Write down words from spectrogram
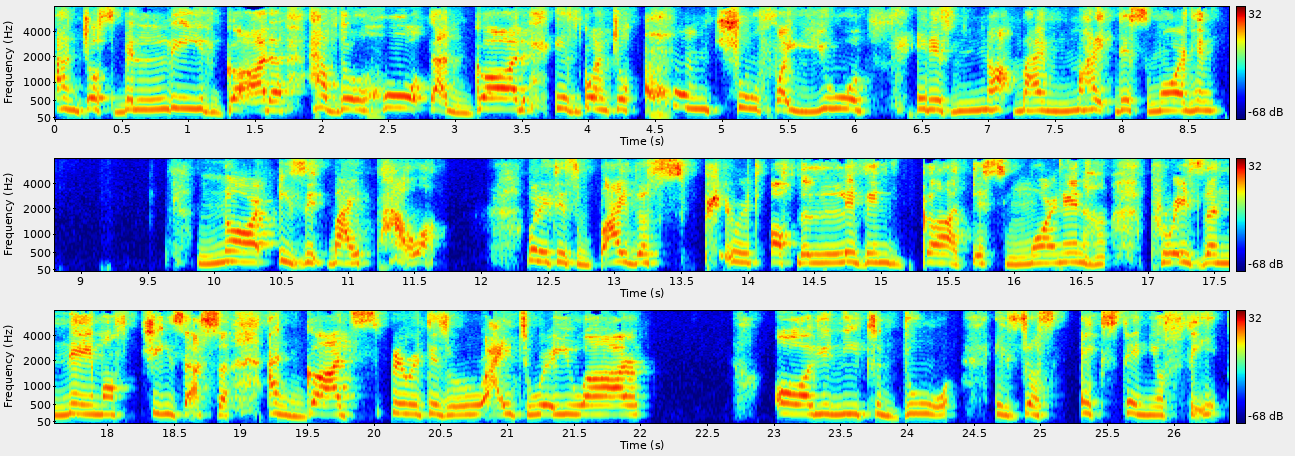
and just believe God. Have the hope that God is going to come true for you. It is not by might this morning, nor is it by power but it is by the Spirit of the living God this morning. Praise the name of Jesus. And God's Spirit is right where you are. All you need to do is just extend your faith.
